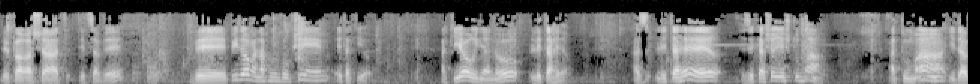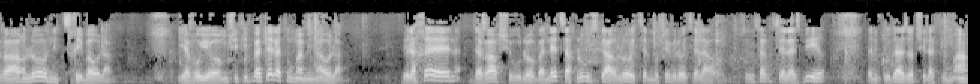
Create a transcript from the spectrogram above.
בפרשת תצווה ופתאום אנחנו פוגשים את הכיור. הכיור עניינו לטהר. אז לטהר זה כאשר יש טומאה. הטומאה היא דבר לא נצחי בעולם. יבוא יום שתתבטל הטומאה מן העולם. ולכן דבר שהוא לא בנצח לא הוזכר לא אצל משה ולא אצל אהרון. עכשיו אני רוצה להסביר את הנקודה הזאת של הטומאה.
